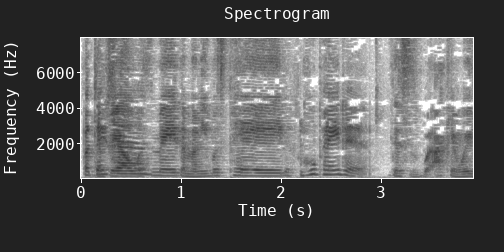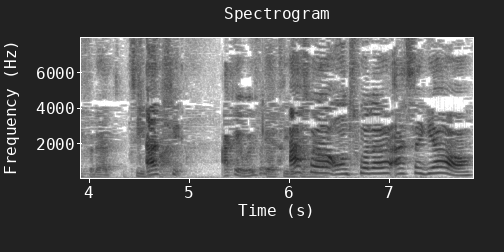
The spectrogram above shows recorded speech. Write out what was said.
But the bail said- was made. The money was paid. who paid it? This is what I can't wait for that. To Actually- I can't wait for that. To I saw out. on Twitter. I said, y'all,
